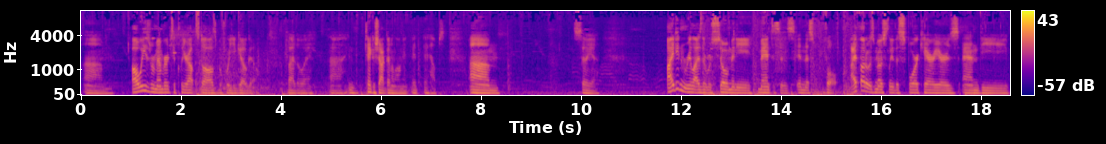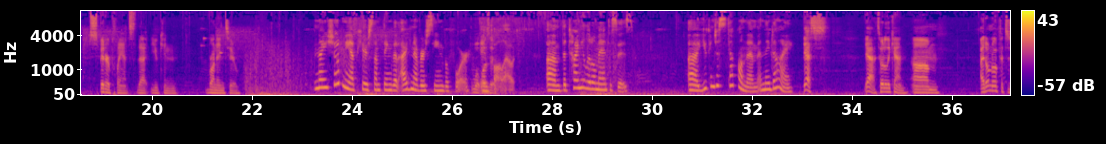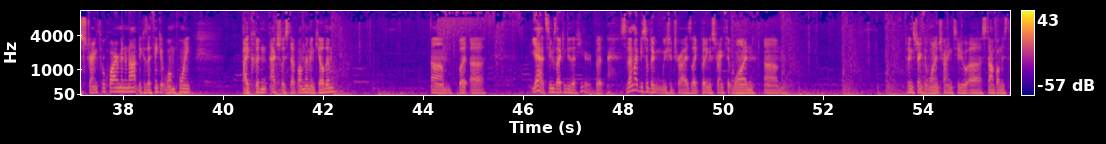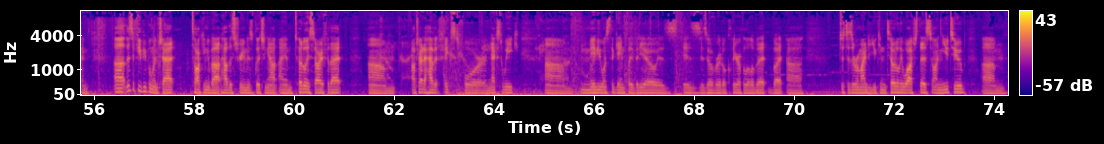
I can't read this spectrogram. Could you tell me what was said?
Um, always remember to clear out stalls before you go go. By the way, uh, and take a shotgun along. It it, it helps. Um, so yeah. I didn't realize there were so many mantises in this vault. I thought it was mostly the spore carriers and the spitter plants that you can run into. Now, you showed me up here something that I'd never seen before What in was it? Fallout. Um, the tiny little mantises. Uh, you can just step on them and they die. Yes. Yeah, totally can. Um, I don't know if it's a strength requirement or not because I think at one point I couldn't actually step on them and kill them. Um, but uh, yeah, it seems I can do that here. But so that might be something we should try is like putting a strength at one. Um, putting strength at one and trying to uh, stomp on these things. Uh, there's a few people in chat talking about how the stream is glitching out. I am totally sorry for that. Um, I'll try to have it fixed for next week. Um, maybe once the gameplay video is is is over, it'll clear up a little bit. But uh, just as a reminder, you can totally watch this on YouTube. Um,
